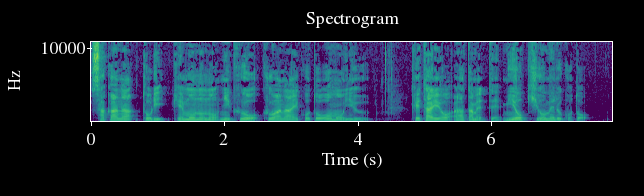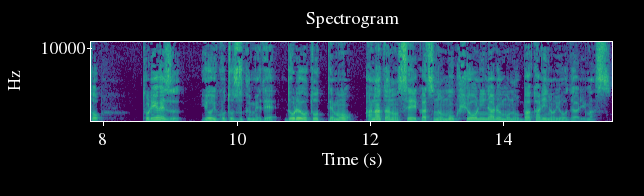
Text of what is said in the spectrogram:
魚、鳥、獣の肉を食わないことをも言う。形態を改めて身を清めることと、とりあえず良いことずくめでどれをとってもあなたの生活の目標になるものばかりのようであります。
